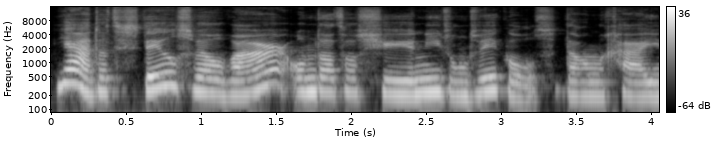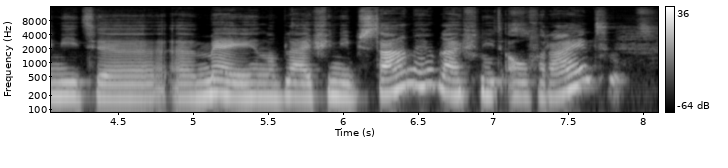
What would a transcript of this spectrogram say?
ja, dat is deels wel waar. Omdat als je je niet ontwikkelt, dan ga je niet eh, eh, mee en dan blijf je niet bestaan, hè? blijf je niet overeind. Klopt.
